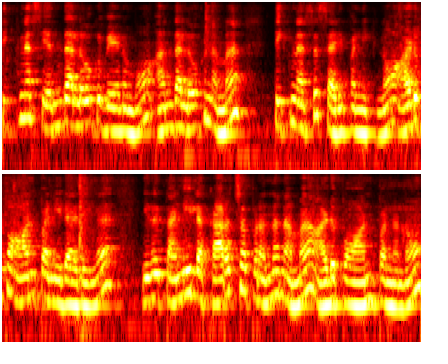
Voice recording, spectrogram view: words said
திக்னஸ் எந்த அளவுக்கு வேணுமோ அந்த அளவுக்கு நம்ம திக்னஸை சரி பண்ணிக்கணும். அடுப்பை ஆன் பண்ணிடாதீங்க. இதை தண்ணியில் கரைச்சப்புறம் தான் நம்ம அடுப்பை ஆன் பண்ணணும்.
